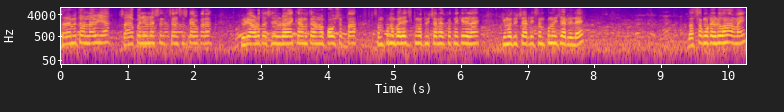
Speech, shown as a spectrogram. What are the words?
चला मित्रांनो लावूया. चॅनल कोणी नवीन असेल चॅनल सबस्क्राईब करा. व्हिडिओ आवडत असेल व्हिडिओ लाईक करा मित्रांनो पाहू शकता. संपूर्ण बैलाची किंमत विचारण्याचा प्रयत्न केलेला आहे. किंमत विचारली संपूर्ण विचारलेली आहे. जास्त मोठा व्हिडिओ होणार नाही.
